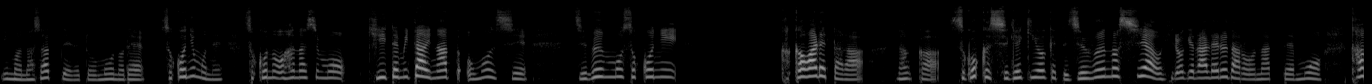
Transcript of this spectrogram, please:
今なさっていると思うのでそこにもねそこのお話も聞いてみたいなと思うし自分もそこに関われたらなんかすごく刺激を受けて自分の視野を広げられるだろうなってもう考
